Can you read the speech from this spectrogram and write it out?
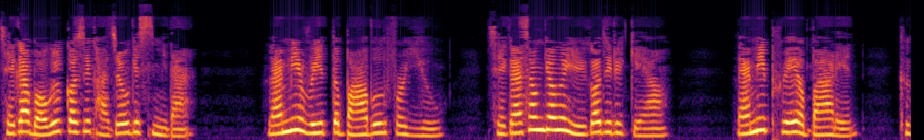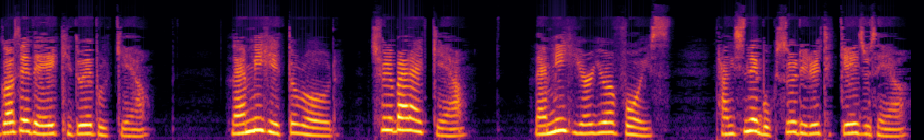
제가 먹을 것을 가져오겠습니다. Let me read the Bible for you. 제가 성경을 읽어드릴게요. Let me pray about it. 그것에 대해 기도해 볼게요. Let me hit the road. 출발할게요. Let me hear your voice. 당신의 목소리를 듣게 해주세요.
